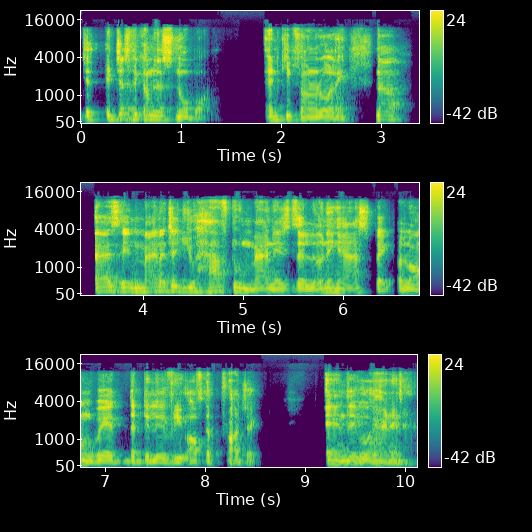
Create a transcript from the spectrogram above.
it just becomes a snowball and keeps on rolling. Now, as a manager, you have to manage the learning aspect along with the delivery of the project, and they go hand in hand.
